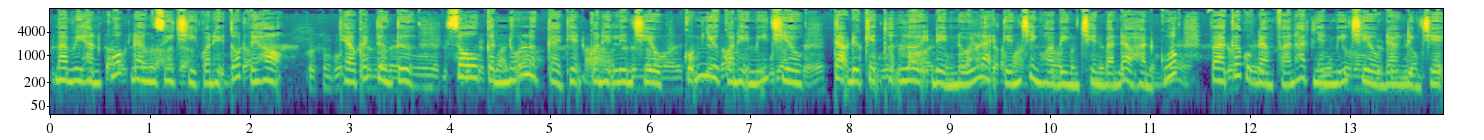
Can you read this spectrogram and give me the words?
mà vì Hàn Quốc đang duy trì quan hệ tốt với họ. Theo cách tương tự, Seoul cần nỗ lực cải thiện quan hệ liên triều cũng như quan hệ Mỹ-Triều, tạo điều kiện thuận lợi để nối lại tiến trình hòa bình trên bán đảo Hàn Quốc và các cuộc đàm phán hạt nhân Mỹ-Triều đang đình trệ.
